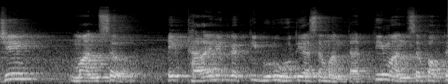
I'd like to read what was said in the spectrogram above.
जी माणसं एक ठराविक व्यक्ती गुरु होती असं म्हणतात ती माणसं फक्त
